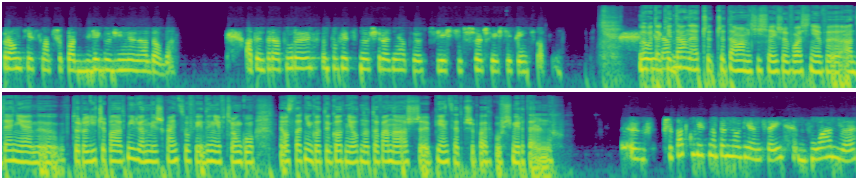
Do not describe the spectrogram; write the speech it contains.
prąd jest na przykład dwie godziny na dobę, a temperatury no powiedzmy średnia to jest 33-35 stopni. Były takie dane, czy, czytałam dzisiaj, że właśnie w Adenie, y, który liczy ponad milion mieszkańców, jedynie w ciągu ostatniego tygodnia odnotowano aż 500 przypadków śmiertelnych. Przypadków jest na pewno więcej. Władze,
